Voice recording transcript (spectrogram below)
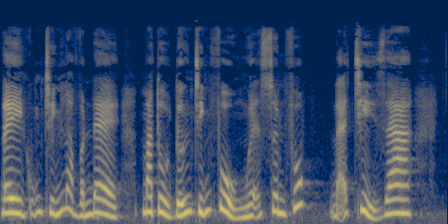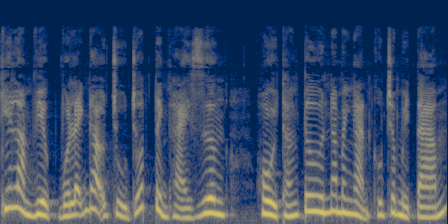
Đây cũng chính là vấn đề mà Thủ tướng Chính phủ Nguyễn Xuân Phúc đã chỉ ra khi làm việc với lãnh đạo chủ chốt tỉnh Hải Dương hồi tháng 4 năm 2018.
